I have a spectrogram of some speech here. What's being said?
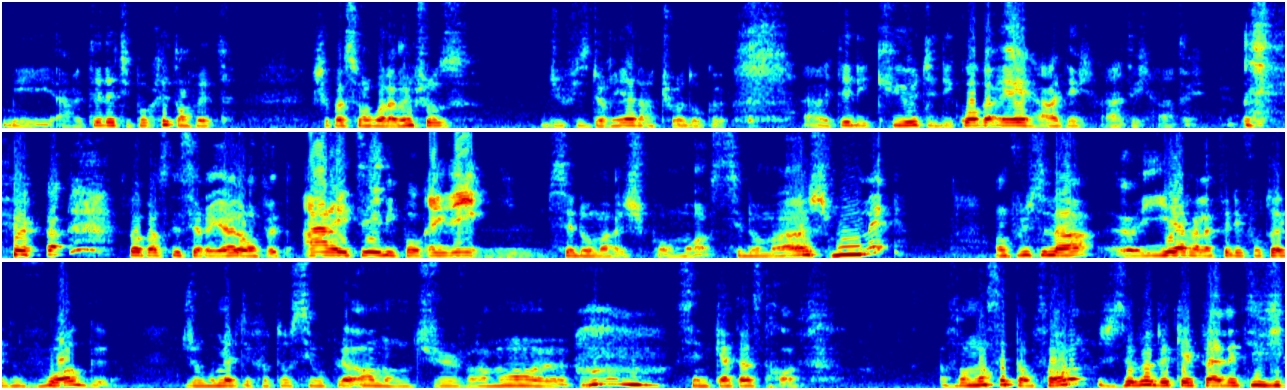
Mais arrêtez d'être hypocrite en fait. Je sais pas si on voit la même chose du fils de Rihanna, tu vois. Donc, euh, arrêtez des cute et des quoi. Eh, arrêtez, arrêtez, arrêtez. c'est pas parce que c'est Rihanna en fait. Arrêtez l'hypocrisie. C'est dommage pour moi, c'est dommage. Mais, en plus là, euh, hier, elle a fait des photos avec Vogue. Je vais vous mettre les photos s'il vous plaît. Oh mon dieu, vraiment, euh, c'est une catastrophe. Vraiment, cet enfant, je sais pas de quelle planète il vient.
